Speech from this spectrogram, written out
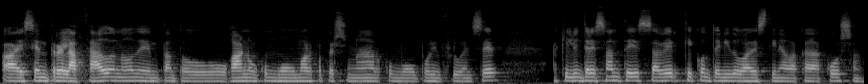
a ese entrelazado, ¿no? De tanto gano como marca personal como por influencer, aquí lo interesante es saber qué contenido va destinado a cada cosa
